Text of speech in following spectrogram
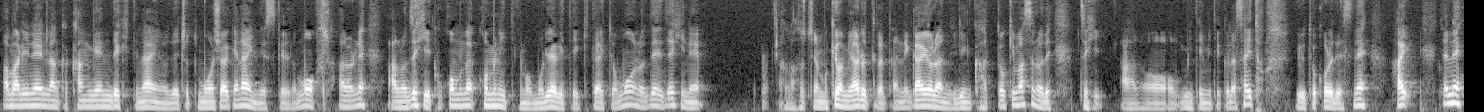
あまりね、なんか還元できてないので、ちょっと申し訳ないんですけれども、あのね、あのぜひここもね、コミュニティも盛り上げていきたいと思うので、ぜひね、あのそちらも興味あるって方はね、概要欄にリンク貼っておきますので、ぜひ、あの見てみてくださいというところですね。はい。でね、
